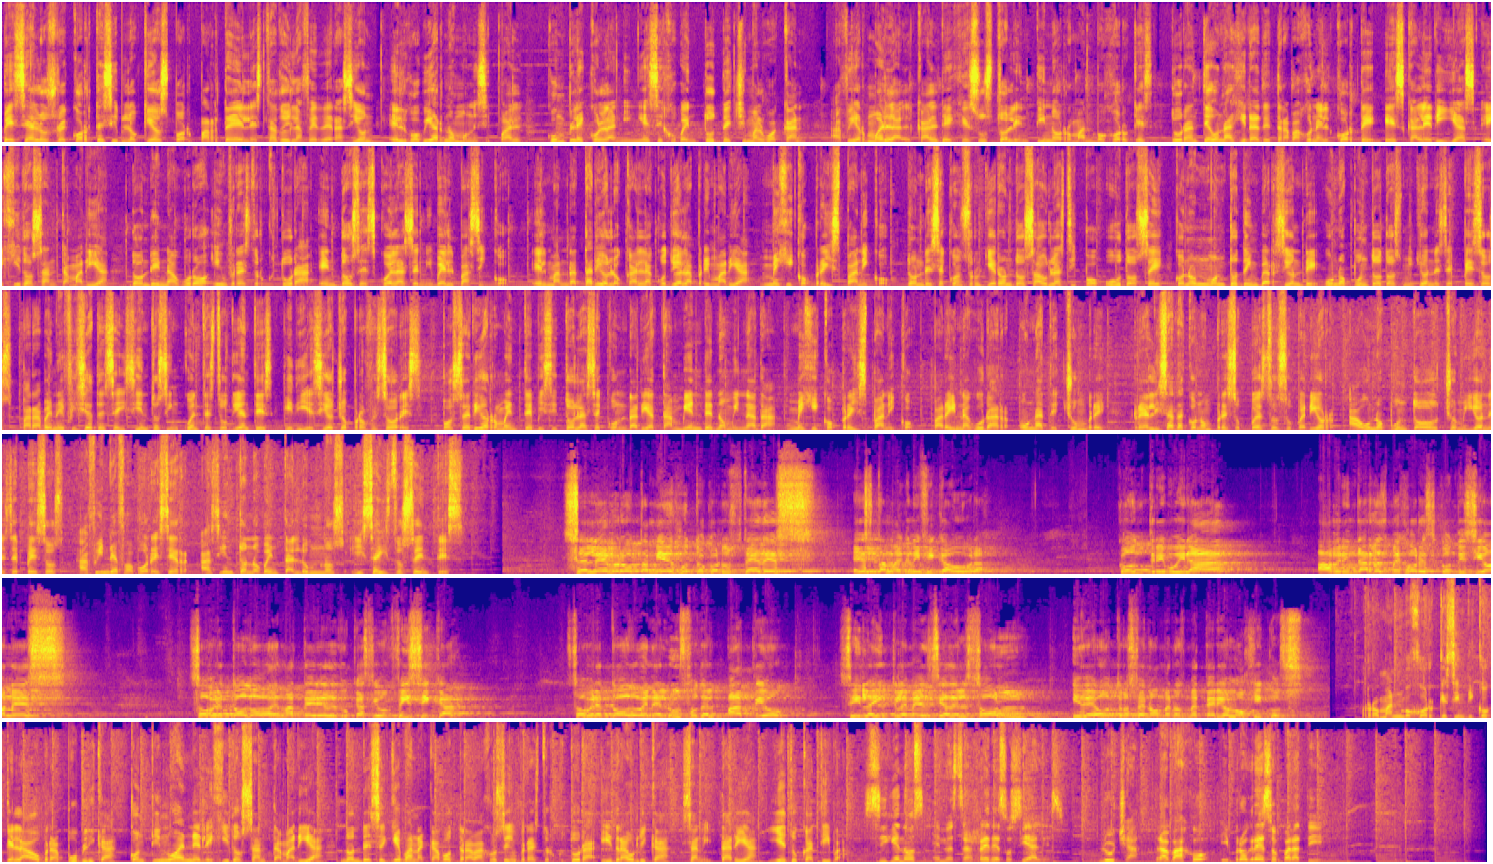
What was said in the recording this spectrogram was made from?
Pese a los recortes y bloqueos por parte del Estado y la Federación, el gobierno municipal cumple con la niñez y juventud de Chimalhuacán, afirmó el alcalde Jesús Tolentino Román Bojorques durante una gira de trabajo en el corte Escalerillas, Ejido Santa María, donde inauguró infraestructura en dos escuelas de nivel básico. El mandatario local acudió a la primaria México Prehispánico, donde se construyeron dos aulas tipo U2C con un monto de inversión de 1.2 millones de pesos para beneficio de 650 estudiantes y 18 profesores. Posteriormente visitó la secundaria también denominada México prehispánico para inaugurar una techumbre realizada con un presupuesto superior a 1.8 millones de pesos a fin de favorecer a 190 alumnos y 6 docentes. Celebro también junto con ustedes esta magnífica obra. Contribuirá a brindar las mejores condiciones, sobre todo en materia de educación física, sobre todo en el uso del patio sin la inclemencia del sol y de otros fenómenos meteorológicos. Román Bojorques indicó que la obra pública continúa en el ejido Santa María, donde se llevan a cabo trabajos de infraestructura hidráulica, sanitaria y educativa. Síguenos en nuestras redes sociales. Lucha, trabajo y progreso para ti.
